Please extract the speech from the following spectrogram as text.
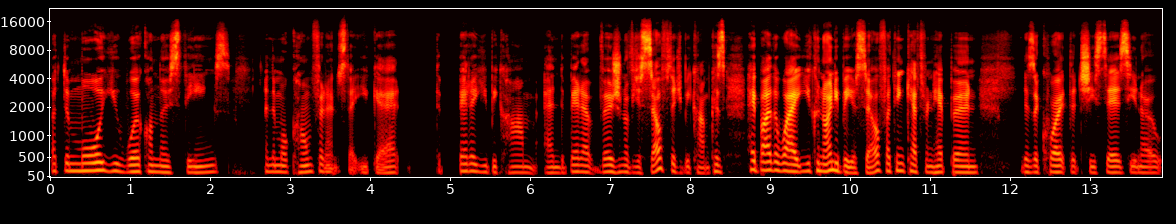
But the more you work on those things and the more confidence that you get, better you become and the better version of yourself that you become. Because, hey, by the way, you can only be yourself. I think Katharine Hepburn, there's a quote that she says, you know,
